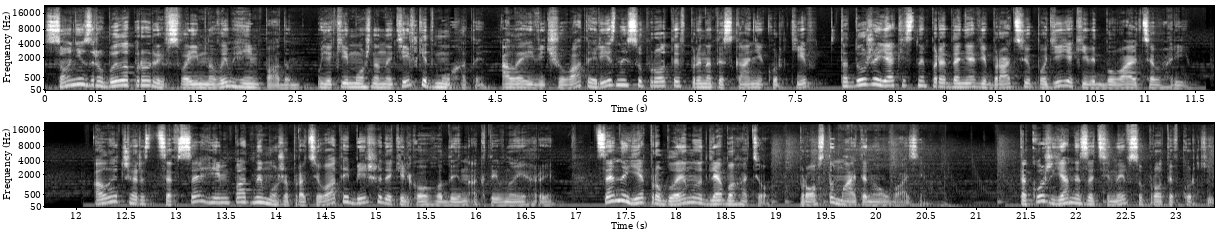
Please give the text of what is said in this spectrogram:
Sony зробила прорив своїм новим геймпадом, у який можна не тільки дмухати, але й відчувати різний супротив при натисканні курків та дуже якісне передання вібрацію подій, які відбуваються в грі. Але через це все геймпад не може працювати більше декількох годин активної гри. Це не є проблемою для багатьох, просто майте на увазі. Також я не зацінив супротив курків.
